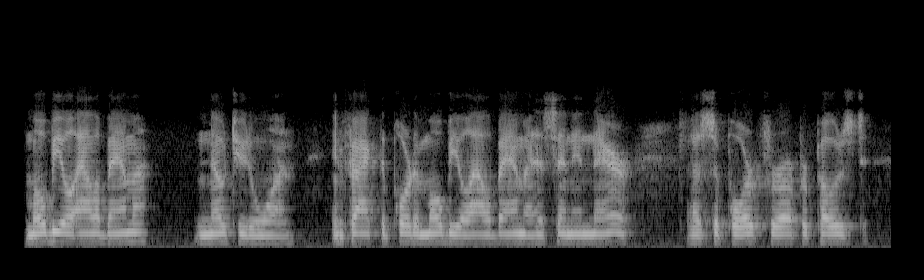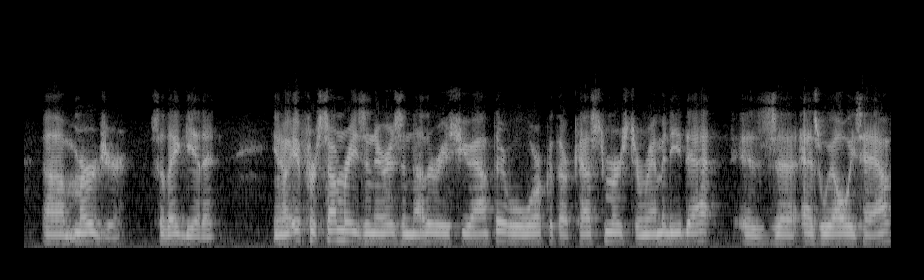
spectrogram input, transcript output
Mobile, Alabama, no two to one. In fact, the Port of Mobile, Alabama, has sent in their uh, support for our proposed uh, merger, so they get it. You know, if for some reason there is another issue out there, we'll work with our customers to remedy that as uh, we always have.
